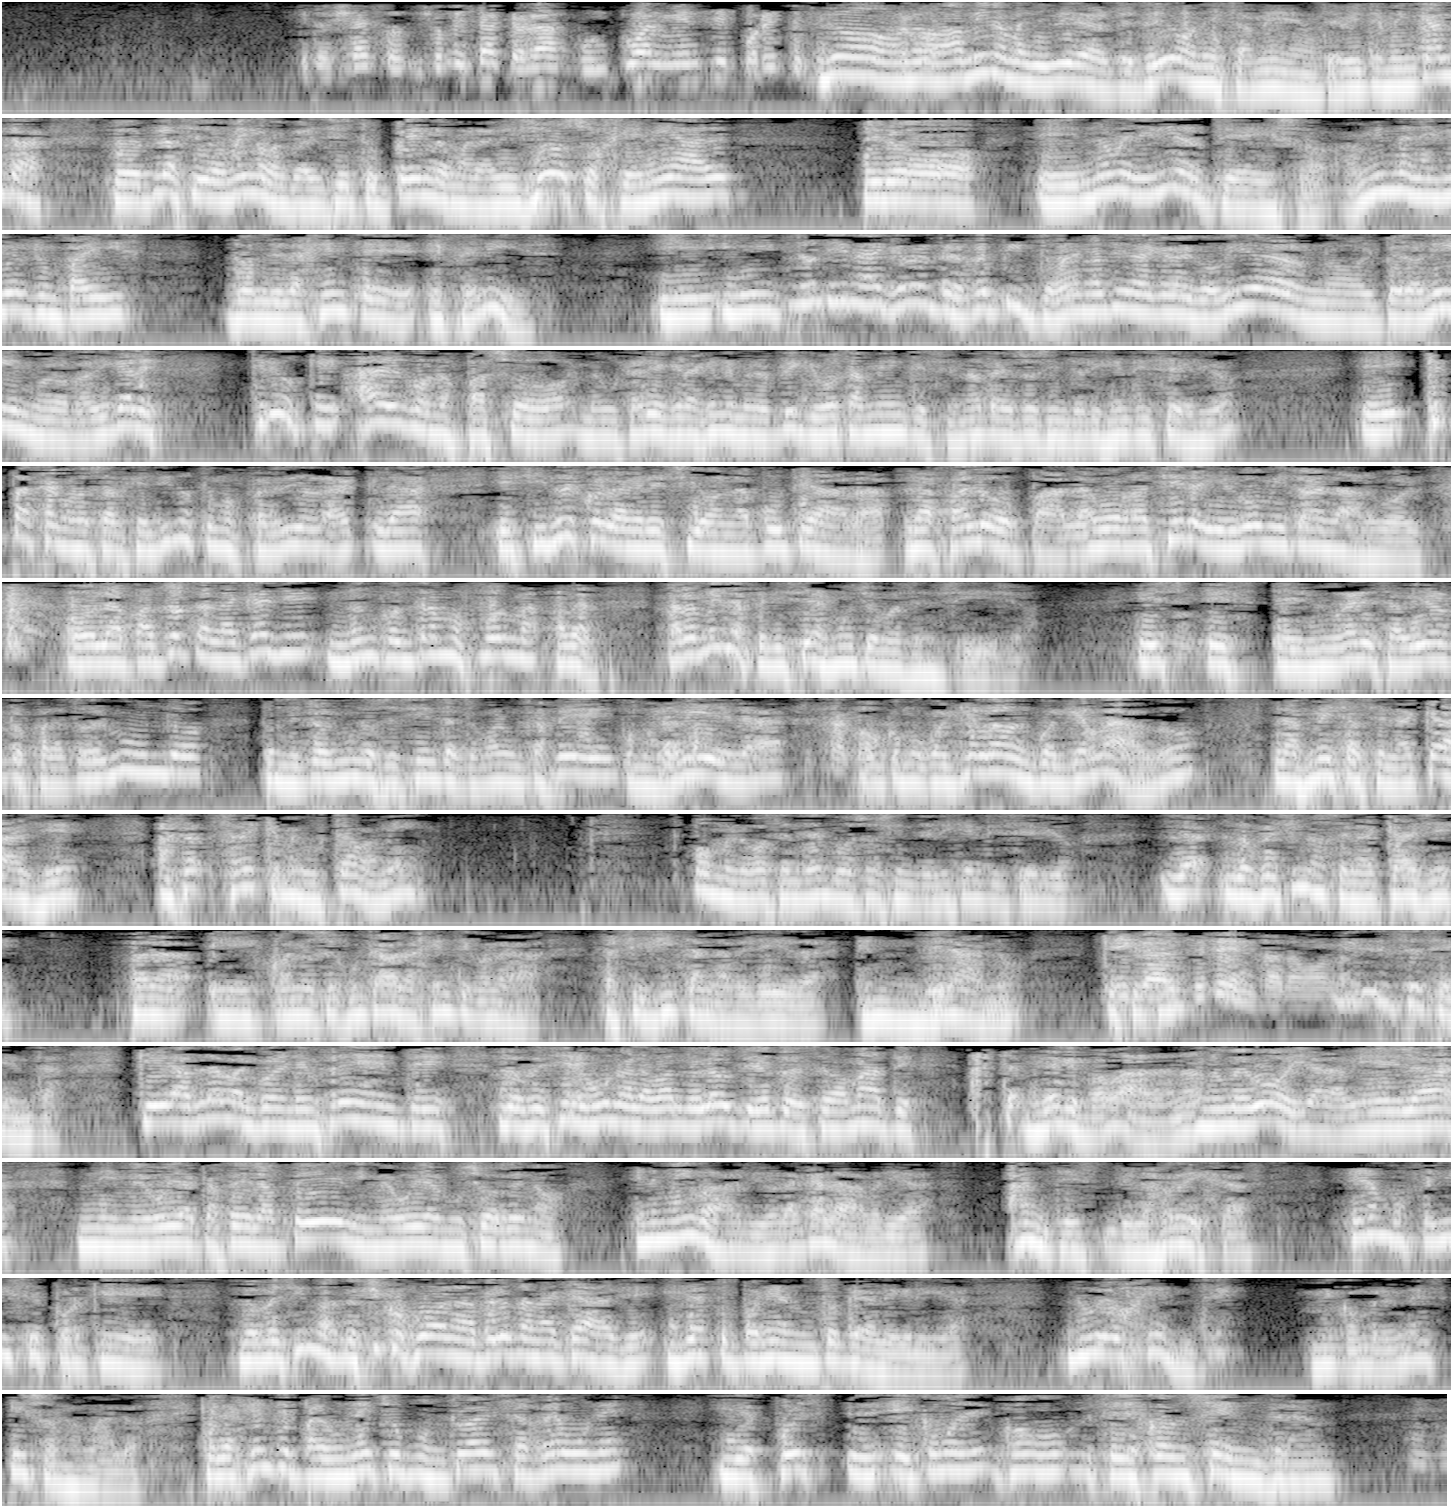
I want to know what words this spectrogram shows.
Pero ya eso, yo pensaba que hablabas puntualmente por este No, no, a mí no me divierte, te digo honestamente, ¿viste? Me encanta, lo de Plácido Domingo me pareció estupendo, maravilloso, genial, pero eh, no me divierte eso. A mí me divierte un país donde la gente es feliz. Y, y no tiene nada que ver, te repito, ¿eh? no tiene nada que ver el gobierno, el peronismo, los radicales. Creo que algo nos pasó, me gustaría que la gente me lo explique, vos también, que se nota que sos inteligente y serio. Eh, ¿Qué pasa con los argentinos que hemos perdido la, la eh, si no es con la agresión, la puteada, la falopa, la borrachera y el vómito en el árbol, o la patota en la calle, no encontramos forma. A ver, para mí la felicidad es mucho más sencillo. Es, en lugares abiertos para todo el mundo, donde todo el mundo se sienta a tomar un café, como la biela, o como cualquier lado en cualquier lado, las mesas en la calle. ¿Sabes qué me gustaba a mí? Vos me lo vas a entender porque sos inteligente y serio. Los vecinos en la calle, para eh, cuando se juntaba la gente con la, la sillita en la vereda, en verano, que Década del 70 estamos hablando. eh, 60, que hablaban con el de enfrente, los vecinos uno lavando el auto y otro de mate, hasta, mirá qué pavada, ¿no? No me voy a la Biela, ni me voy a Café de la P, ni me voy al Museo Renault. En mi barrio, la Calabria, antes de las rejas, éramos felices porque los vecinos, los chicos jugaban a la pelota en la calle y ya te ponían un toque de alegría. No veo gente, ¿me comprendés? Eso es lo malo. Que la gente para un hecho puntual se reúne y después, eh, eh, ¿cómo, cómo se desconcentran?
